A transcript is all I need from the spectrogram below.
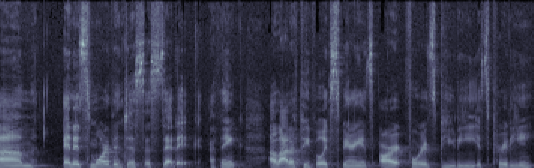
um, and it's more than just aesthetic. I think a lot of people experience art for its beauty. It's pretty.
